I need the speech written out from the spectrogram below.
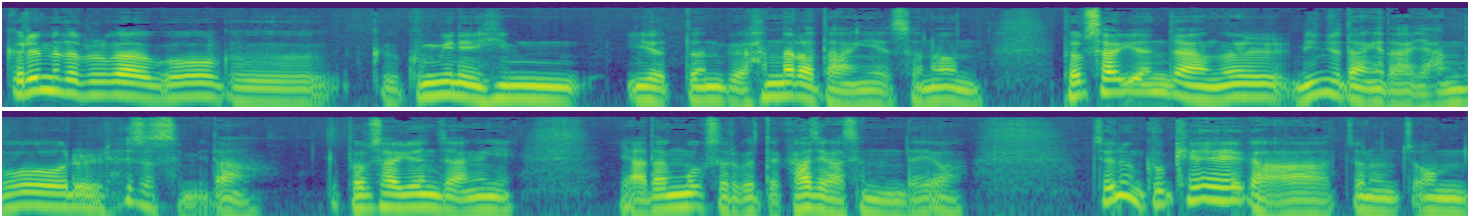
그럼에도 불구하고 그, 그 국민의힘이었던 그 한나라당에서는 법사위원장을 민주당에다가 양보를 했었습니다. 그 법사위원장이 야당 몫으로 그때 가져갔었는데요. 저는 국회가 저는 좀,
